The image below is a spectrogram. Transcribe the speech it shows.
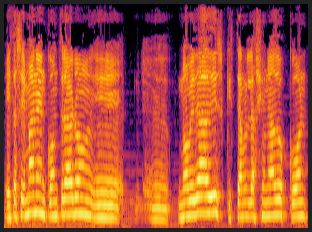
Esta semana encontraron eh, eh, novedades que están relacionados con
